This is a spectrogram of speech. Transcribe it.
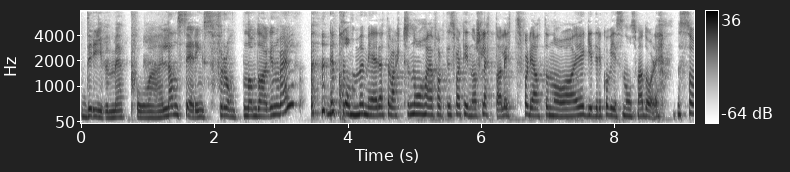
driver med på lanseringsfronten om dagen, vel? Det kommer mer etter hvert. Nå har jeg faktisk vært inne og sletta litt, fordi at nå, jeg gidder ikke å vise noe som er dårlig. Så,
